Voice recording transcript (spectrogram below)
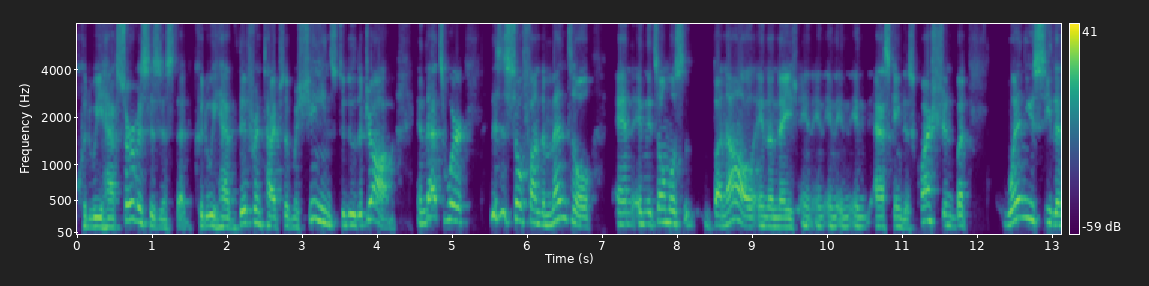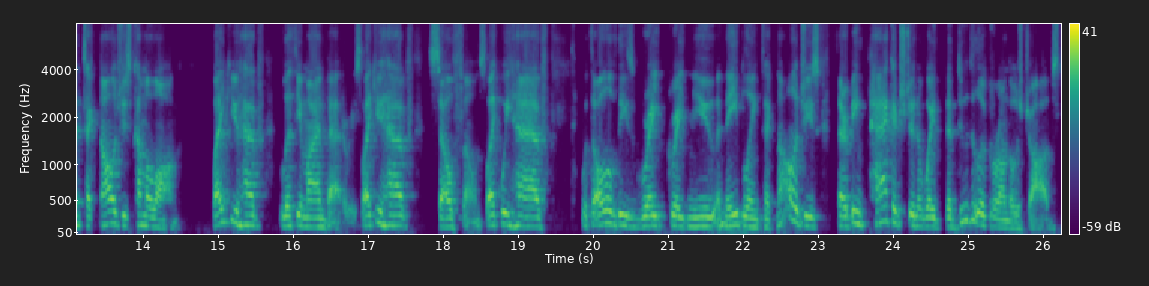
could we have services instead could we have different types of machines to do the job and that's where this is so fundamental and, and it's almost banal in the nation in, in, in, in asking this question but when you see that technologies come along like you have lithium ion batteries like you have cell phones like we have with all of these great great new enabling technologies that are being packaged in a way that do deliver on those jobs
